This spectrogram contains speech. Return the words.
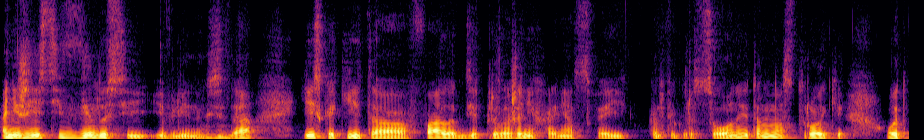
Они же есть и в Windows, и в Linux, mm-hmm. да. Есть какие-то файлы, где приложения хранят свои конфигурационные там настройки. Вот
